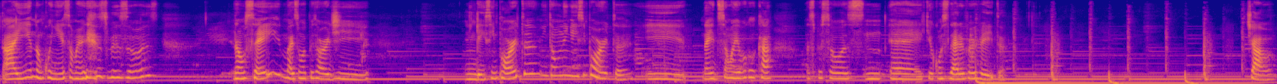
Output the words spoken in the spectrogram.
Tá aí, não conheço a maioria das pessoas. Não sei, mais um episódio de... Ninguém se importa, então ninguém se importa. E na edição aí eu vou colocar as pessoas é, que eu considero perfeita. Tchau!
